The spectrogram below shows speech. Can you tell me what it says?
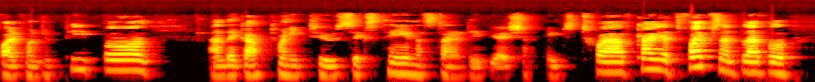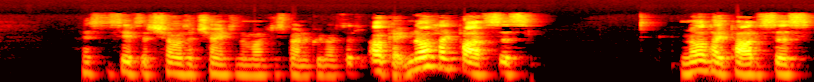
500 people, and they got 2216, a standard deviation of 12. Carry out the 5% level to see if it shows a change in the monthly spending Okay, null hypothesis. Null hypothesis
